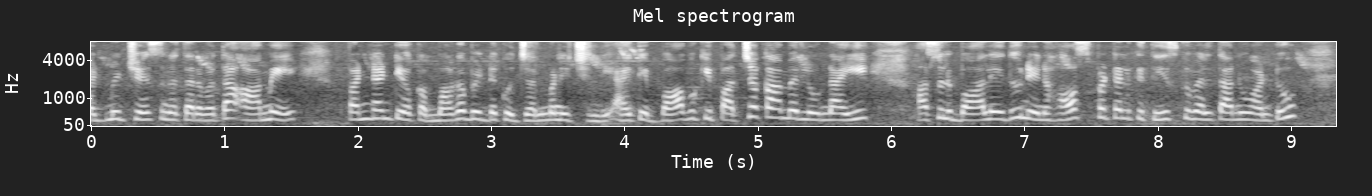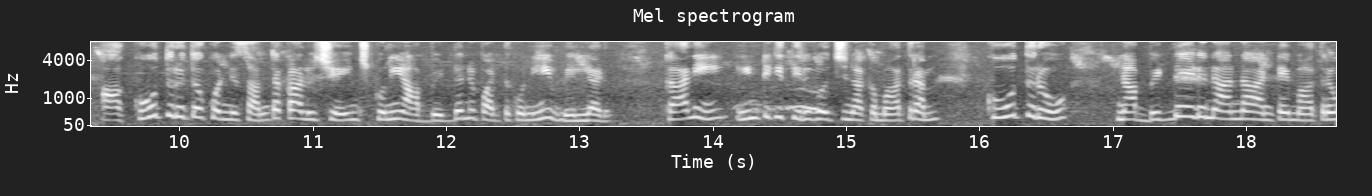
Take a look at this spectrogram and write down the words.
అడ్మిట్ చేసిన తర్వాత ఆమె పండంటి ఒక మగబిడ్డకు జన్మనిచ్చింది. అయితే బాబుకి పచ్చ కామెర్లు ఉన్నాయి. అసలు బాగాలేదు నేను హాస్పిటల్కి తీసుకువెళ్తాను అంటూ ఆ కూతురుతో కొన్ని సంతకాలు చేయించుకుని ఆ బిడ్డను పట్టుకుని వెళ్ళాడు. కానీ ఇంటికి తిరిగి వచ్చినాక మాత్రం కూతురు నా బిడ్డేడు నాన్న అంటే మాత్రం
